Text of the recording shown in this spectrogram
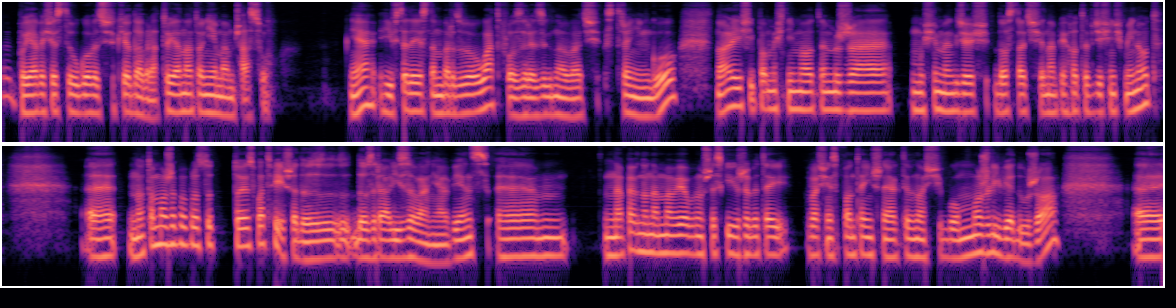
yy, pojawia się z tyłu głowy coś takiego, dobra, to ja na to nie mam czasu. Nie? I wtedy jest nam bardzo łatwo zrezygnować z treningu. No ale jeśli pomyślimy o tym, że musimy gdzieś dostać się na piechotę w 10 minut, e, no to może po prostu to jest łatwiejsze do, do zrealizowania, więc na pewno namawiałbym wszystkich, żeby tej właśnie spontanicznej aktywności było możliwie dużo. E,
